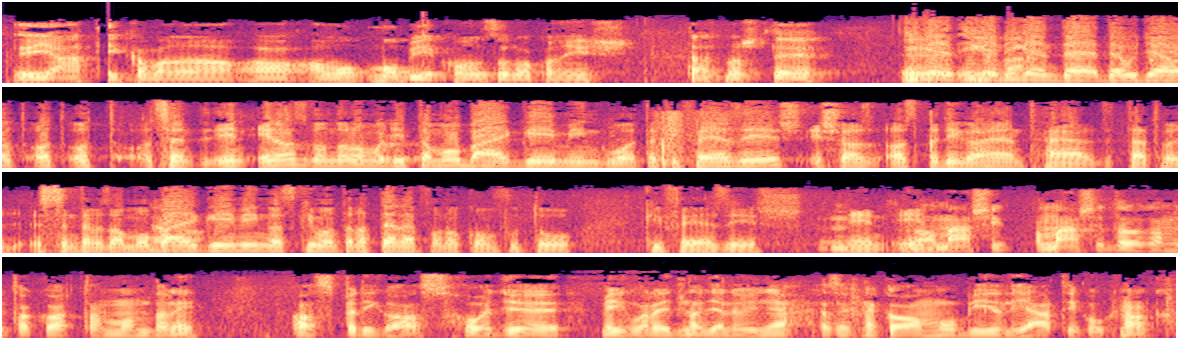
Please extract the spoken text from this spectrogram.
játéka van a, a, a mobil konzolokon is. Tehát most igen, uh, igen, igen, de, de ugye ott, ott, ott, ott én, én azt gondolom, hogy itt a mobile gaming volt a kifejezés, és az, az pedig a handheld. Tehát, hogy szerintem ez a mobile gaming, az kimondtan a telefonokon futó kifejezés. Én, én... A, másik, a másik dolog, amit akartam mondani, az pedig az, hogy még van egy nagy előnye ezeknek a mobil játékoknak,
